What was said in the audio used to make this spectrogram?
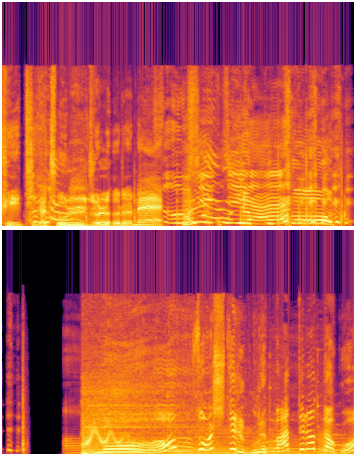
귀티가 줄줄 흐르네. 소시지야. 아이고 예쁜 것. 뭐? 소시지를 물에 빠뜨렸다고?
